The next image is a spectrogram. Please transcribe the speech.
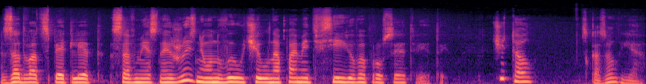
За 25 лет совместной жизни он выучил на память все ее вопросы и ответы. Читал сказал я.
